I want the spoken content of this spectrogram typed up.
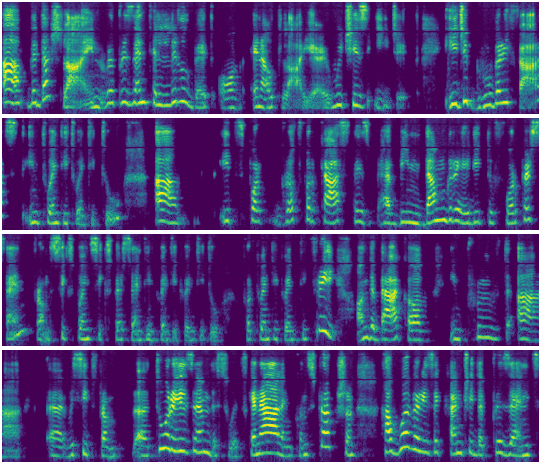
Uh, the dashed line represents a little bit of an outlier, which is Egypt. Egypt grew very fast in 2022. Um, its for growth forecast has have been downgraded to 4% from 6.6% in 2022 for 2023 on the back of improved uh, uh, receipts from uh, tourism, the Suez Canal, and construction. However, is a country that presents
